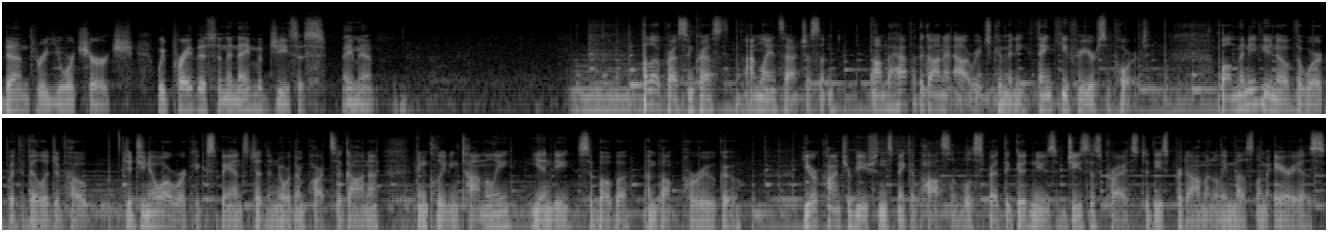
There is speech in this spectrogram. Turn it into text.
done through your church. We pray this in the name of Jesus. Amen. Hello, Prestoncrest. I'm Lance Atchison. On behalf of the Ghana Outreach Committee, thank you for your support. While many of you know of the work with the Village of Hope, did you know our work expands to the northern parts of Ghana, including Tamale, Yendi, Saboba, and Bunkpurugu? Your contributions make it possible to spread the good news of Jesus Christ to these predominantly Muslim areas.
